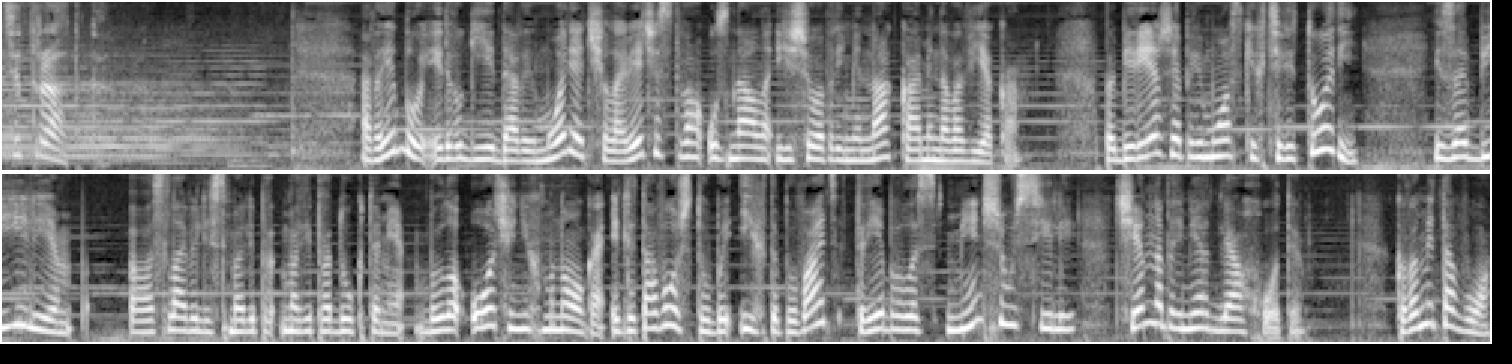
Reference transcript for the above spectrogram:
Тетрадка. Рыбу и другие дары моря человечество узнало еще во времена каменного века. Побережье приморских территорий изобилием э, славились морепродуктами, было очень их много, и для того, чтобы их добывать, требовалось меньше усилий, чем, например, для охоты – Кроме того,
